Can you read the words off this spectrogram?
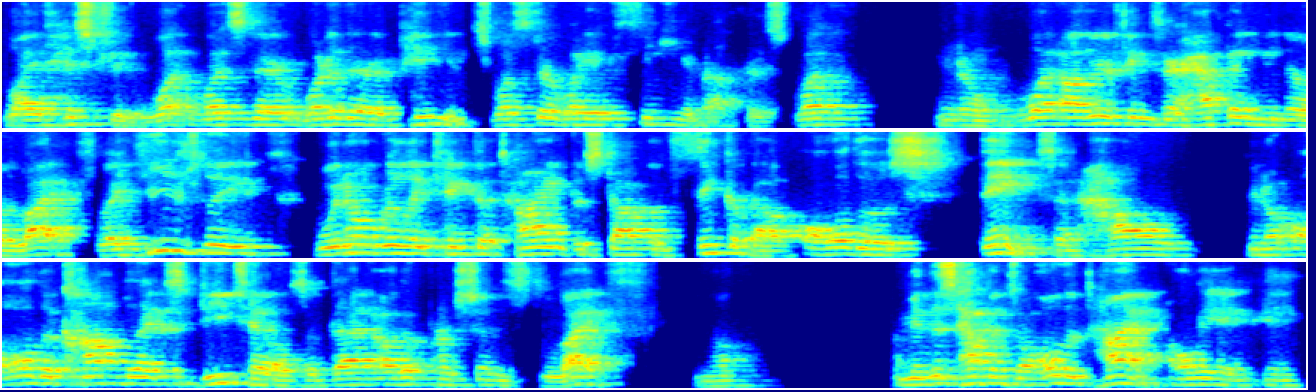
life history? What, what's their, what are their opinions? What's their way of thinking about this? What, you know what other things are happening in their life like usually we don't really take the time to stop and think about all those things and how you know all the complex details of that other person's life you know i mean this happens all the time only in, in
